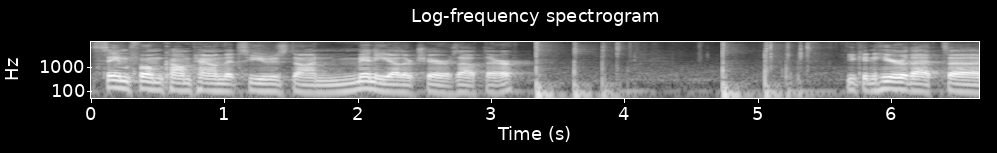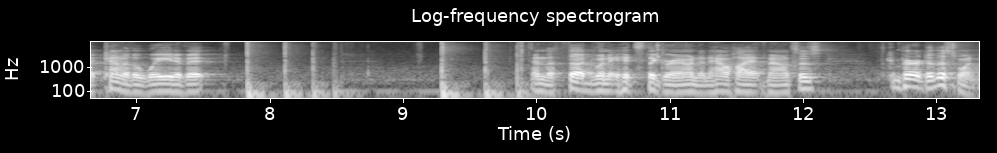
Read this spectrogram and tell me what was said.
same foam compound that's used on many other chairs out there. You can hear that uh, kind of the weight of it and the thud when it hits the ground and how high it bounces. Let's compare it to this one.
